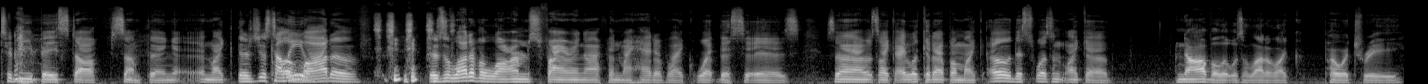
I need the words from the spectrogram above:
to be based off something, and like, there's just Khalil. a lot of there's a lot of alarms firing off in my head of like what this is. So then I was like, I look it up. I'm like, oh, this wasn't like a novel. It was a lot of like poetry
